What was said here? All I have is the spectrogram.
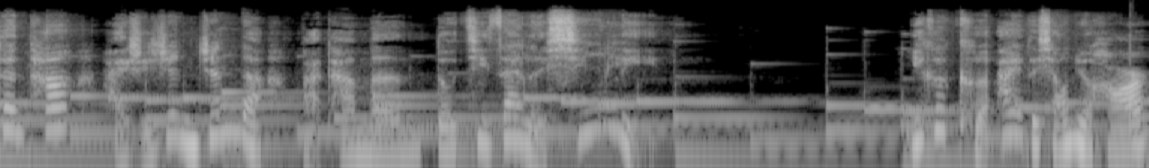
但他还是认真的把它们都记在了心里。一个可爱的小女孩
